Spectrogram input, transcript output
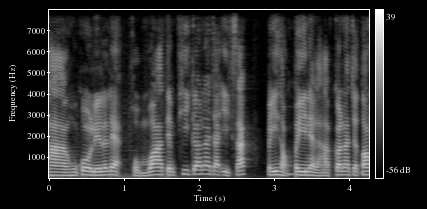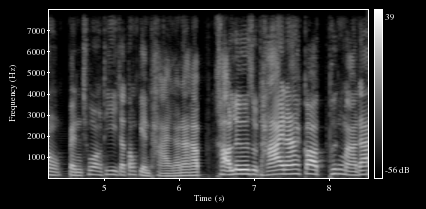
ทางฮุโกโยริสแล้วเนี่ยผมว่าเต็มที่ก็น่าจะอีกสัก ปี 2 ปีเนี่ยแหละครับก็น่าจะต้องเป็นช่วงที่จะต้องเปลี่ยนถ่ายแล้วนะครับข่าวลือสุดท้ายนะก็เพิ่งมาได้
